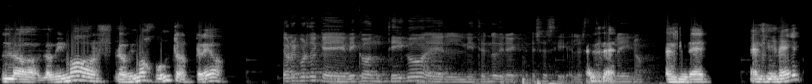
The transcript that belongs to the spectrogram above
lo, lo vimos lo vimos juntos, creo. Yo recuerdo que vi contigo el Nintendo Direct. Ese sí, el State El of Play no. El direct. El direct,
